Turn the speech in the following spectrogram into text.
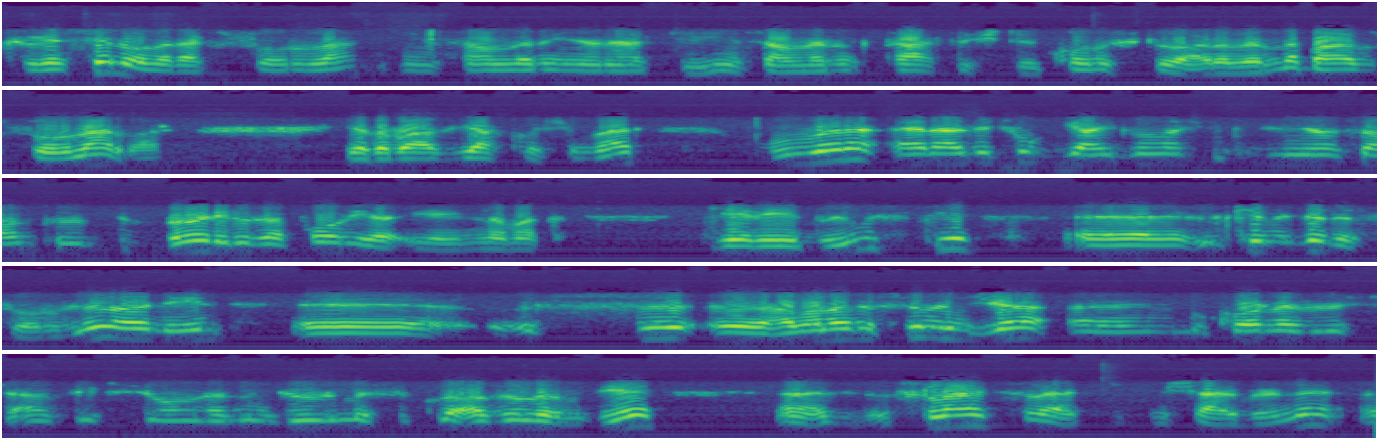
küresel olarak sorulan insanların yönelttiği, insanların tartıştığı, konuştuğu aralarında bazı sorular var. Ya da bazı yaklaşımlar. Bunlara herhalde çok yaygınlaştı ki Dünya Sağlık Örgütü böyle bir rapor ya- yayınlamak gereği duymuş ki e, ülkemizde de soruluyor. Örneğin e, ısı, e, havalar ısınınca e, bu koronavirüs enfeksiyonlarının görülme sıklığı azalır mı diye yani slide slide gitmiş her birine. E,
